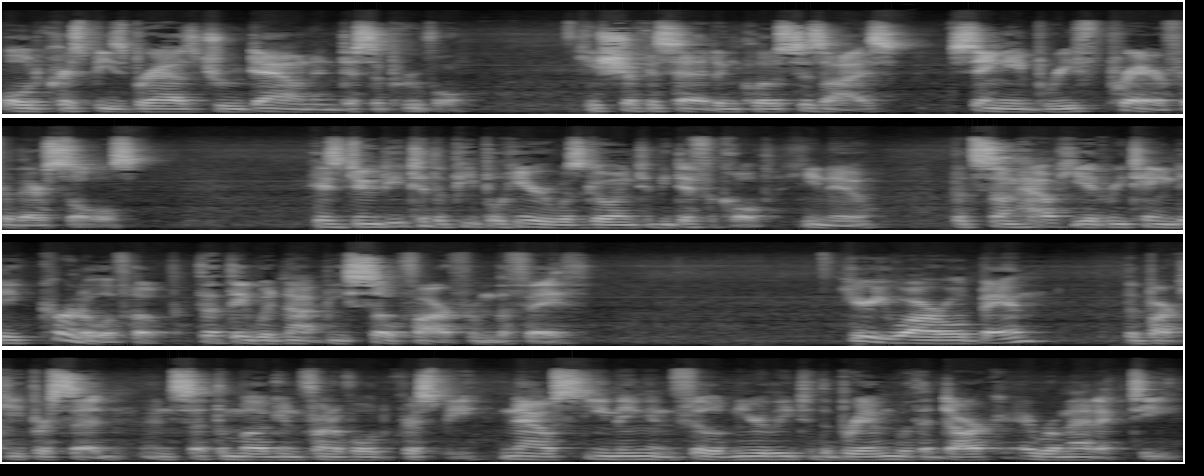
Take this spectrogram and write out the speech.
Old Crispy's brows drew down in disapproval. He shook his head and closed his eyes, saying a brief prayer for their souls. His duty to the people here was going to be difficult, he knew, but somehow he had retained a kernel of hope that they would not be so far from the faith. Here you are, old man, the barkeeper said, and set the mug in front of old Crispy, now steaming and filled nearly to the brim with a dark, aromatic tea.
